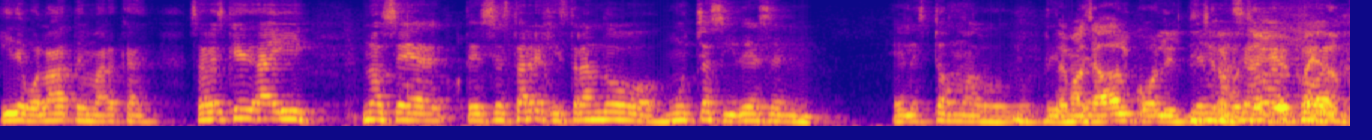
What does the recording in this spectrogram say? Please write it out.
y de volada te marca. ¿Sabes qué? Ahí, no sé, te, se está registrando mucha acidez en el estómago. Demasiado alcohol y el te- pinche robot demasiado alcohol.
